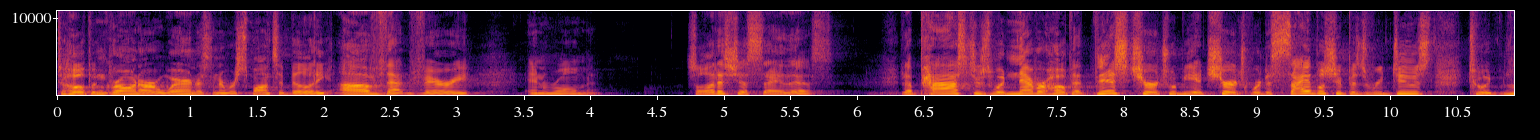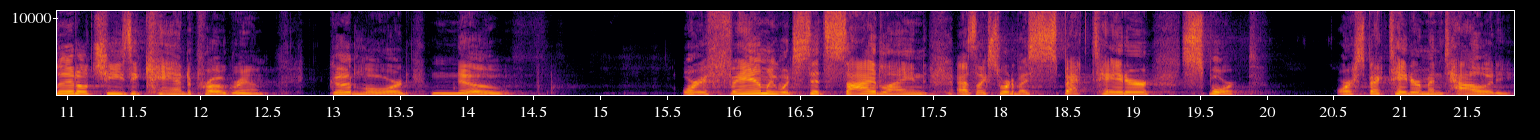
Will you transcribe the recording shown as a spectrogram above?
to hope and grow in our awareness and our responsibility of that very enrollment. So let us just say this. The pastors would never hope that this church would be a church where discipleship is reduced to a little cheesy canned program. Good Lord, no. Or a family would sit sidelined as like sort of a spectator sport or spectator mentality.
